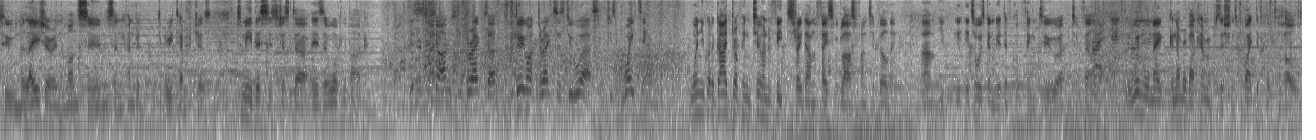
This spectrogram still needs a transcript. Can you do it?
to Malaysia in the monsoons and 100 degree temperatures. To me, this is just uh, is a walk in the park. This is a shot of the director doing what directors do worst, which is waiting. When you've got a guy dropping 200 feet straight down the face of a glass-fronted building, um, you, it's always going to be a difficult thing to uh, to film. The wind will make a number of our camera positions quite difficult to hold,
